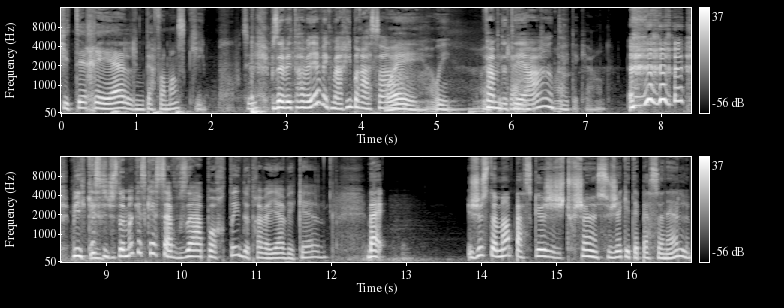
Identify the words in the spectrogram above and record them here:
qui était réelle, une performance qui vous avez travaillé avec Marie Brassard. Oui, oui. Femme de théâtre. Oui, était 40. Mais qu'est-ce justement, qu'est-ce que ça vous a apporté de travailler avec elle? Ben, justement parce que je touchais un sujet qui était personnel.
